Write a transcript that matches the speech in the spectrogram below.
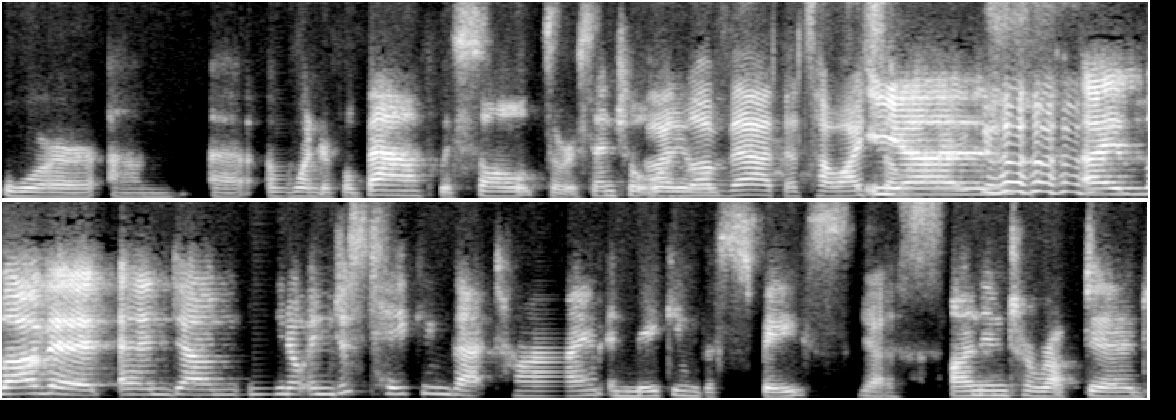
or um, a, a, wonderful bath with salts or essential oils. I love that. That's how I celebrate. Yes, I love it. And um, you know, and just taking that time and making the space yes uninterrupted,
